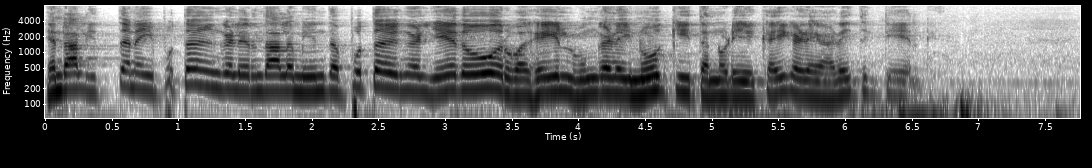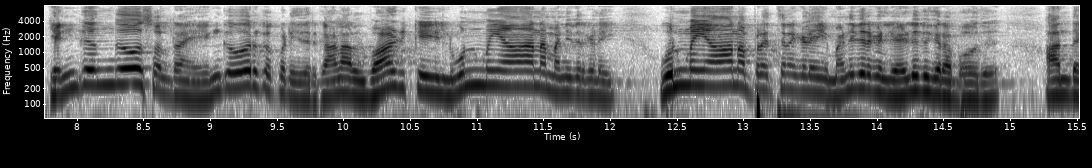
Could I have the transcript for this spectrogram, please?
என்றால் இத்தனை புத்தகங்கள் இருந்தாலும் இந்த புத்தகங்கள் ஏதோ ஒரு வகையில் உங்களை நோக்கி தன்னுடைய கைகளை அழைத்துக்கிட்டே இருக்கு. எங்கெங்கோ சொல்கிறேன் எங்கோ இருக்கக்கூடியது இருக்கு. ஆனால் வாழ்க்கையில் உண்மையான மனிதர்களை உண்மையான பிரச்சனைகளை மனிதர்கள் எழுதுகிற போது அந்த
